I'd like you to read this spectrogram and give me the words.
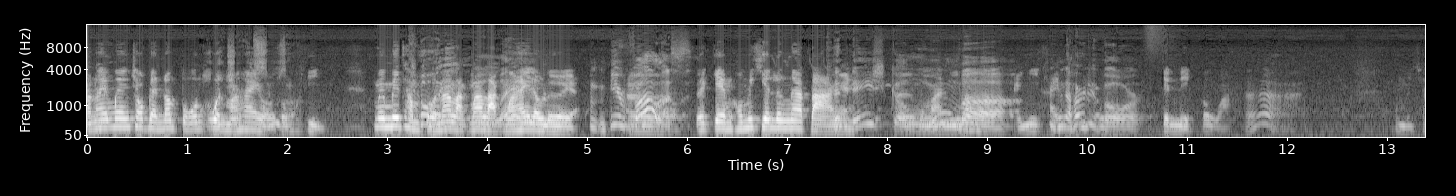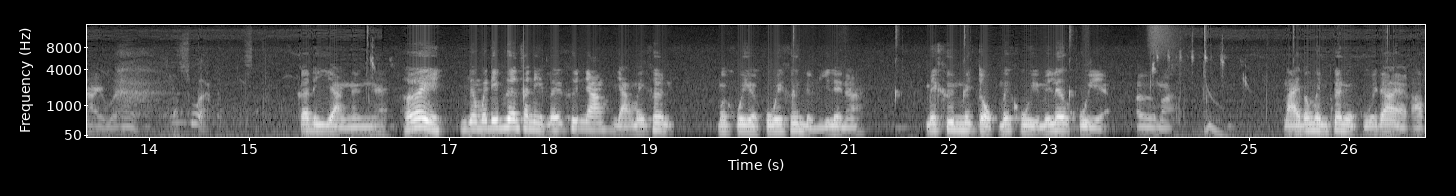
รให้แม่งชอบแรนดอมตัวอ้วนๆมาให้เหรอตรงที่ไม่ไม่ทำตัวน่ารักน่ารักมาให้เราเลยอะ Mirvalis. แต่เกมเขาไม่เครียดเรื่องหน้าตาไง Kaneshka เออประมาณนี้มั้ง Luma. ไอ้นี่ใครวะ Nardivore. เจนเน็ตปะวะ Ah. ไม่ใช่เว้ย Swept. ก็ดีอย่างหนึ่งนะเฮ้ยกูยังไม่ได้เพื่อนสนิทเลยขึ้นยังยังไม่ขึ้นมาคุยกับกูให้ขึ้นเดี๋ยวนี้เลยนะไม่ขึ้นไม่จบไม่คุยไม่เลิกคุยอะเออมา นายต้องเป็นเพื่อนกับกูให้ได้อะครับ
